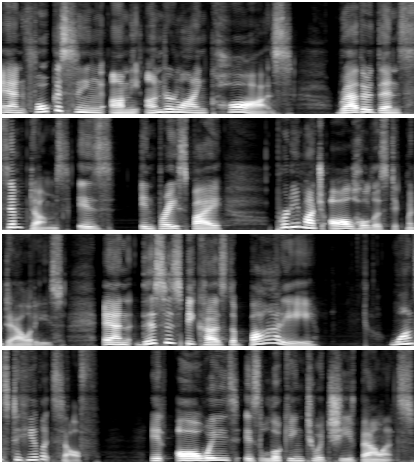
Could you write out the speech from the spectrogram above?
And focusing on the underlying cause rather than symptoms is embraced by pretty much all holistic modalities. And this is because the body wants to heal itself. It always is looking to achieve balance.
